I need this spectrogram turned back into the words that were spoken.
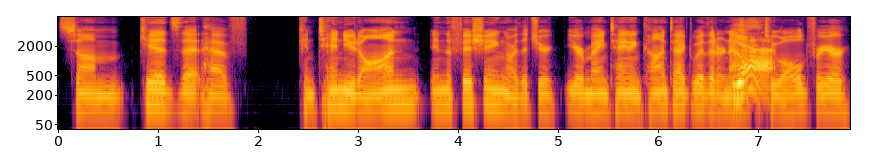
some kids that have continued on in the fishing or that you're you're maintaining contact with that are now Yeah. too old for your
